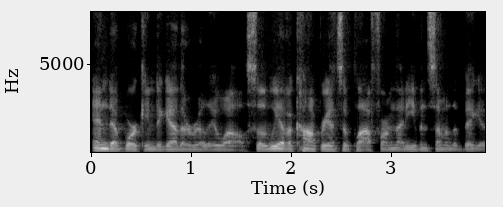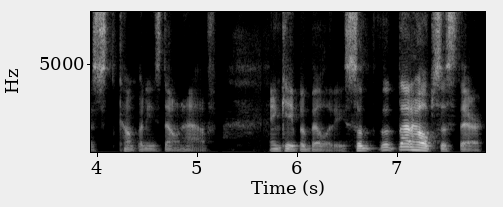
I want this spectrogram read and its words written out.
end up working together really well so we have a comprehensive platform that even some of the biggest companies don't have and capabilities so th- that helps us there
